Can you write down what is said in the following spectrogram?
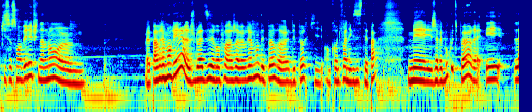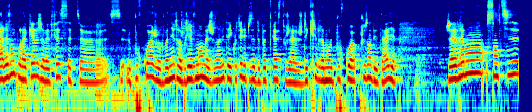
qui se sont avérées finalement... Euh, bah, pas vraiment réelles, je dois dire. Enfin, j'avais vraiment des peurs, euh, des peurs qui, encore une fois, n'existaient pas. Mais j'avais beaucoup de peurs et la raison pour laquelle j'avais fait cette, euh, le pourquoi, je vais revenir brièvement, mais je vous invite à écouter l'épisode de podcast où je, décris vraiment le pourquoi plus en détail. J'avais vraiment senti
